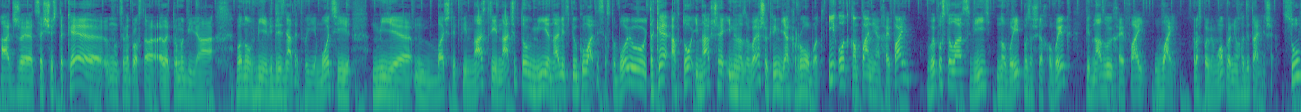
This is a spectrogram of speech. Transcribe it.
адже це щось таке, ну це не просто електромобіль, а воно вміє відрізняти твої емоції, вміє бачити твій настрій, начебто вміє навіть спілкуватися з тобою. Таке авто інакше і не назовеш, окрім як робот. І от компанія Hi-Fi випустила свій новий позашляховик під назвою Hi-Fi Y. Розповімо про нього детальніше. SUV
